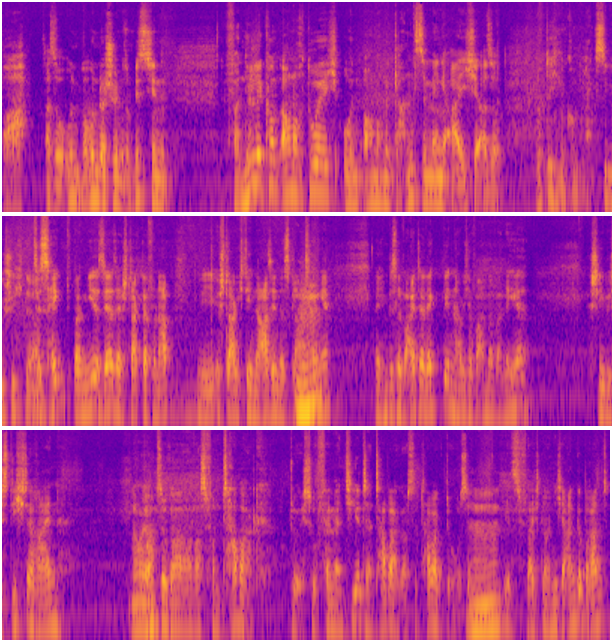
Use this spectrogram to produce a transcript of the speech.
Oh, also wunderschön, so ein bisschen Vanille kommt auch noch durch und auch noch eine ganze Menge Eiche. Also wirklich eine komplexe Geschichte. Ja. Das hängt bei mir sehr, sehr stark davon ab, wie stark ich die Nase in das Glas mhm. hänge. Wenn ich ein bisschen weiter weg bin, habe ich auf einmal Vanille, schiebe ich es dichter rein, oh, kommt ja. sogar was von Tabak durch, so fermentierter Tabak aus der Tabakdose. Mhm. Jetzt vielleicht noch nicht angebrannt.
